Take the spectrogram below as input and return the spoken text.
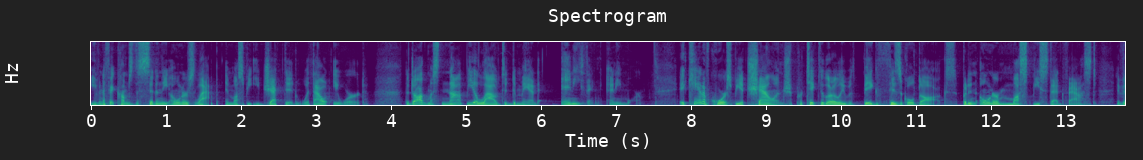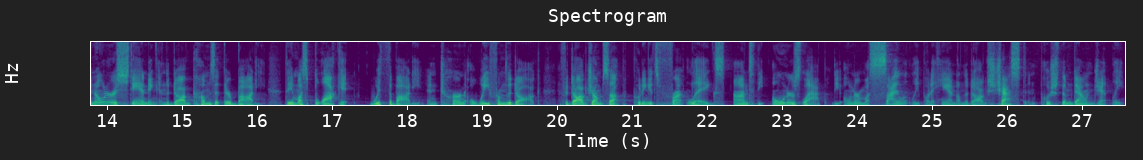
Even if it comes to sit in the owner's lap, it must be ejected without a word. The dog must not be allowed to demand anything anymore. It can, of course, be a challenge, particularly with big physical dogs, but an owner must be steadfast. If an owner is standing and the dog comes at their body, they must block it with the body and turn away from the dog. If a dog jumps up, putting its front legs onto the owner's lap, the owner must silently put a hand on the dog's chest and push them down gently.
